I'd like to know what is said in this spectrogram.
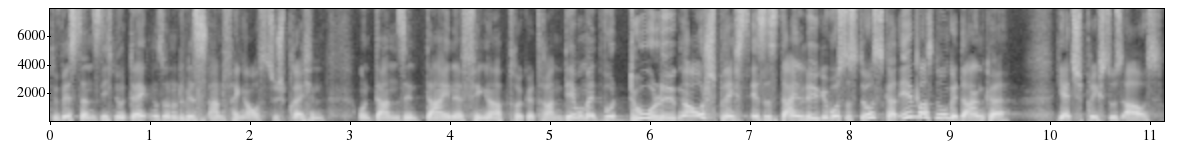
du wirst dann nicht nur denken, sondern du wirst anfangen auszusprechen und dann sind deine Fingerabdrücke dran. In dem Moment, wo du Lügen aussprichst, ist es deine Lüge. Wusstest du es? Gerade eben war es nur ein Gedanke. Jetzt sprichst du es aus.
